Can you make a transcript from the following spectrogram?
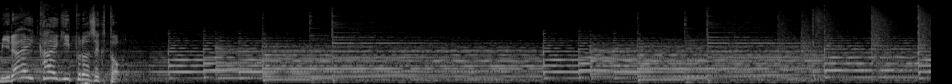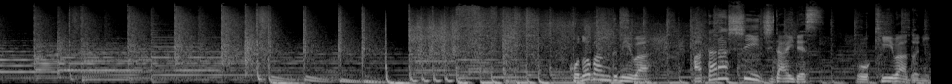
未来会議プロジェクト。この番組は「新しい時代です」をキーワードに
